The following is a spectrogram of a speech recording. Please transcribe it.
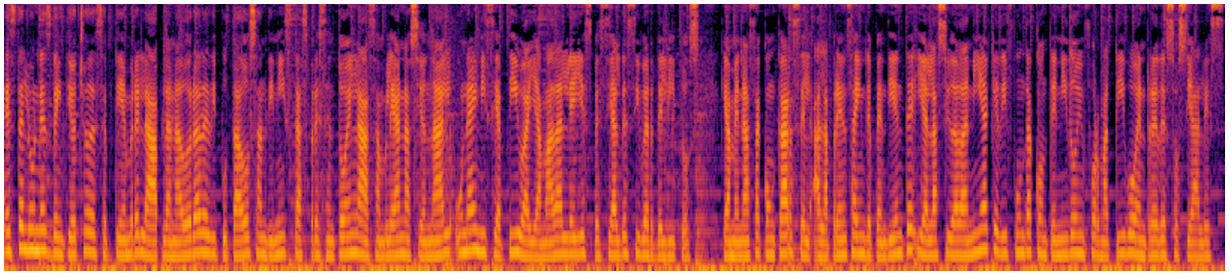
Este lunes 28 de septiembre, la aplanadora de diputados sandinistas presentó en la Asamblea Nacional una iniciativa llamada Ley Especial de Ciberdelitos, que amenaza con cárcel a la prensa independiente y a la ciudadanía que difunda contenido informativo en redes sociales.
